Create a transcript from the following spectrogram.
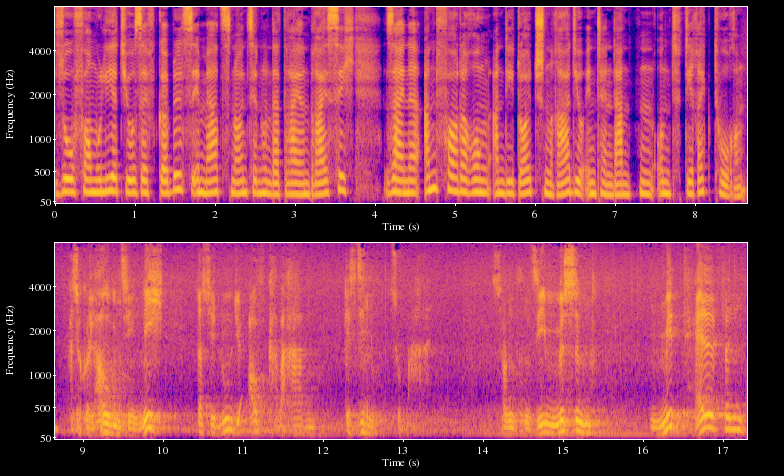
So formuliert Josef Goebbels im März 1933 seine Anforderung an die deutschen Radiointendanten und Direktoren. Also glauben Sie nicht, dass Sie nun die Aufgabe haben, Gesinnung zu machen, sondern Sie müssen mithelfen,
